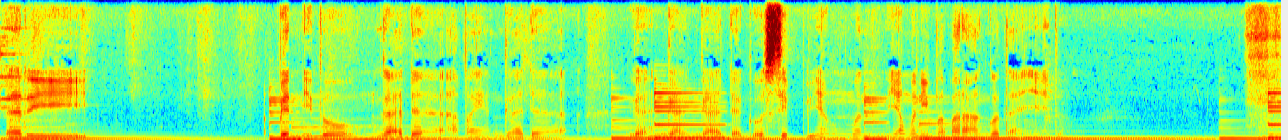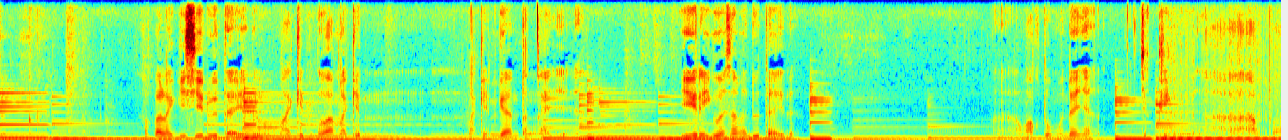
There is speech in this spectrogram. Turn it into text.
dari band itu nggak ada apa ya nggak ada nggak nggak nggak ada gosip yang men, yang menimpa para anggotanya itu. Apalagi si duta itu makin tua makin makin ganteng aja. Iri gue sama duta itu. Nah, waktu mudanya ceking apa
